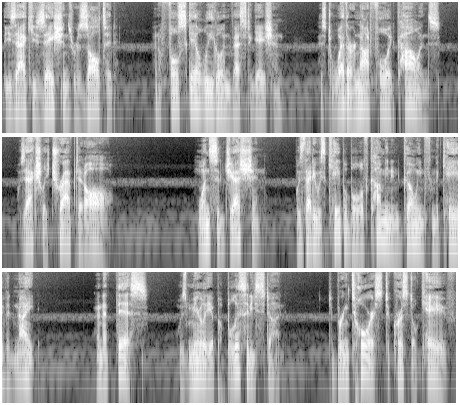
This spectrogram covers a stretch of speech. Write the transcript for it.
These accusations resulted in a full scale legal investigation as to whether or not Floyd Collins was actually trapped at all. One suggestion was that he was capable of coming and going from the cave at night, and that this was merely a publicity stunt to bring tourists to Crystal Cave.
